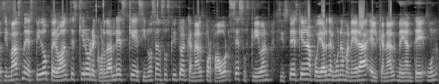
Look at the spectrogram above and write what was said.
Pues sin más me despido, pero antes quiero recordarles que si no se han suscrito al canal, por favor se suscriban. Si ustedes quieren apoyar de alguna manera el canal mediante un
